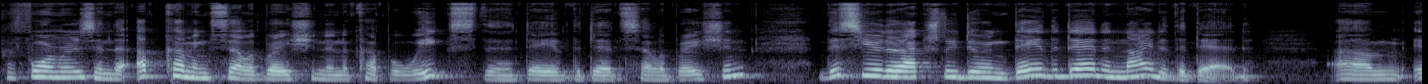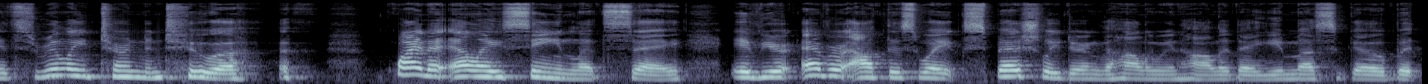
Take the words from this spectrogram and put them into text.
performers in the upcoming celebration in a couple weeks, the Day of the Dead celebration. This year they're actually doing Day of the Dead and Night of the Dead. Um, it's really turned into a quite a LA scene, let's say. If you're ever out this way, especially during the Halloween holiday, you must go. But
